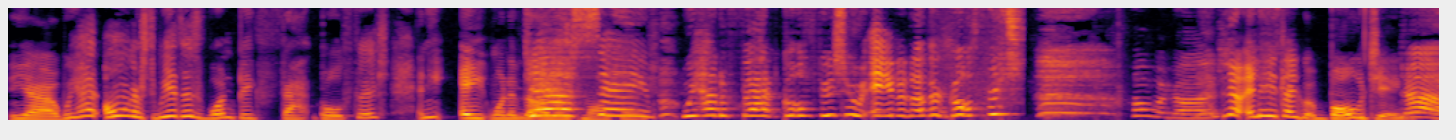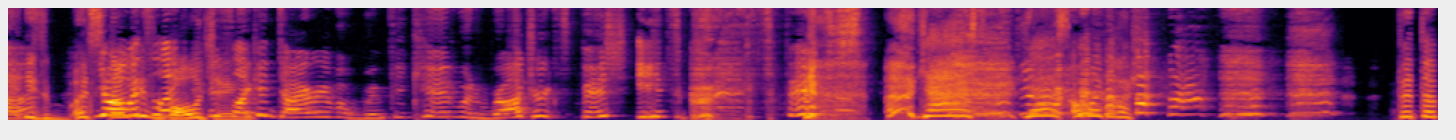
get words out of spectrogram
Yeah, we had. Oh my gosh, we had this one big fat goldfish, and he ate one of the yeah, other small same. fish. We had a fat goldfish who ate another goldfish. oh my gosh. No, and he's like bulging. Yeah. he's his Yo, stomach it's is like bulging. it's like a Diary of a Wimpy Kid when Rodrick's fish eats Greg's fish. yes, yes. Oh my gosh. But the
